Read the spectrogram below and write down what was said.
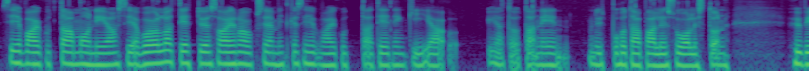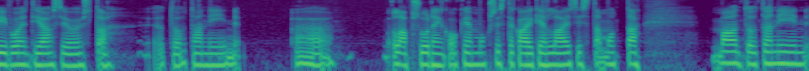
siihen vaikuttaa moni asia. Voi olla tiettyjä sairauksia, mitkä siihen vaikuttaa tietenkin. Ja, ja tota, niin, nyt puhutaan paljon suoliston hyvinvointiasioista, tota, niin, ä, lapsuuden kokemuksista, kaikenlaisista, mutta mä oon tota, niin,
